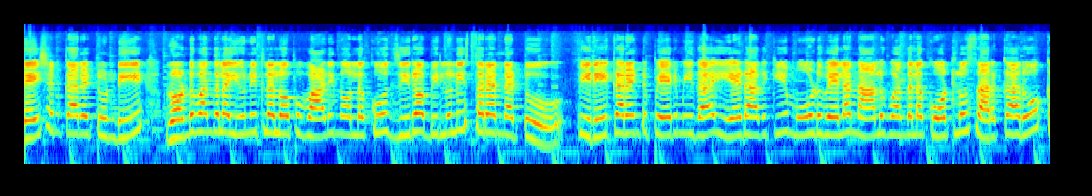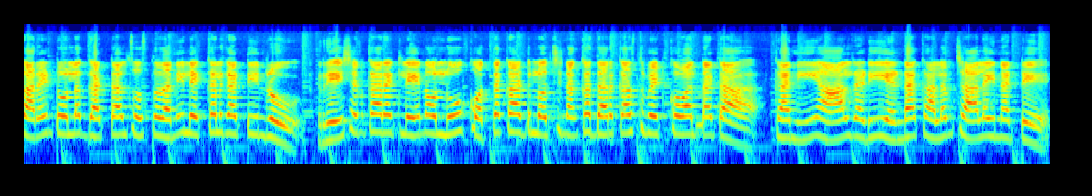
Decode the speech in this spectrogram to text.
రేషన్ కార్డు ఉండి రెండు వందల యూనిట్ల లోపు వాడినోళ్ళకు జీరో బిల్లులు ఇస్తారన్నట్టు. ఫ్రీ కరెంటు పేరు మీద ఏడాదికి మూడు వేల నాలుగు వందల కోట్లు సర్కారు కరెంట్ వాళ్ళకి కట్టాల్సి వస్తుందని లెక్కలు కట్టిండ్రు. రేషన్ కార్డు లేనోళ్ళు కొత్త కార్డులు వచ్చినాక దరఖాస్తు పెట్టుకోవాలన్నట. కానీ ఆల్రెడీ ఎండాకాలం చాలా అయినట్టే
